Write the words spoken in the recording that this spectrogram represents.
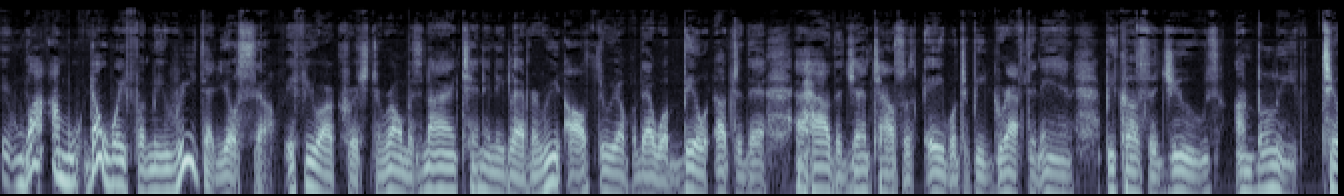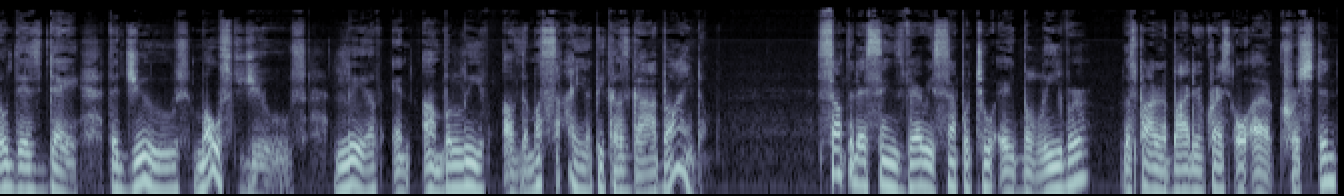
why I'm, don't wait for me. Read that yourself. If you are a Christian, Romans 9, 10, and 11. Read all three of them that were built up to that and how the Gentiles was able to be grafted in because the Jews' unbelief. Till this day, the Jews, most Jews, live in unbelief of the Messiah because God blinded them. Something that seems very simple to a believer that's part of the body of Christ or a Christian,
